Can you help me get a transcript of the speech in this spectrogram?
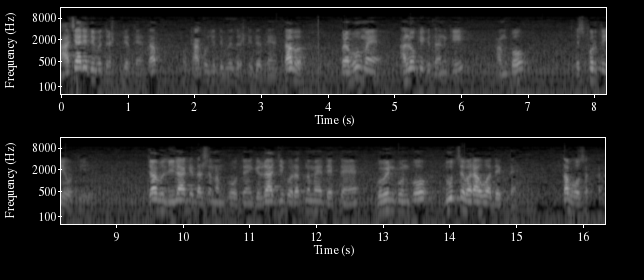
आचार्य दिव्य दृष्टि देते हैं, तब और ठाकुर जी दिव्य दृष्टि देते हैं, तब प्रभु में अलौकिक धन की हमको स्फूर्ति होती है। जब लीला के दर्शन हमको होते हैं, गिरिराज जी को रत्न में देखते हैं, गोविंद कुंड को दूध से भरा हुआ देखते हैं, तब हो सकता है।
